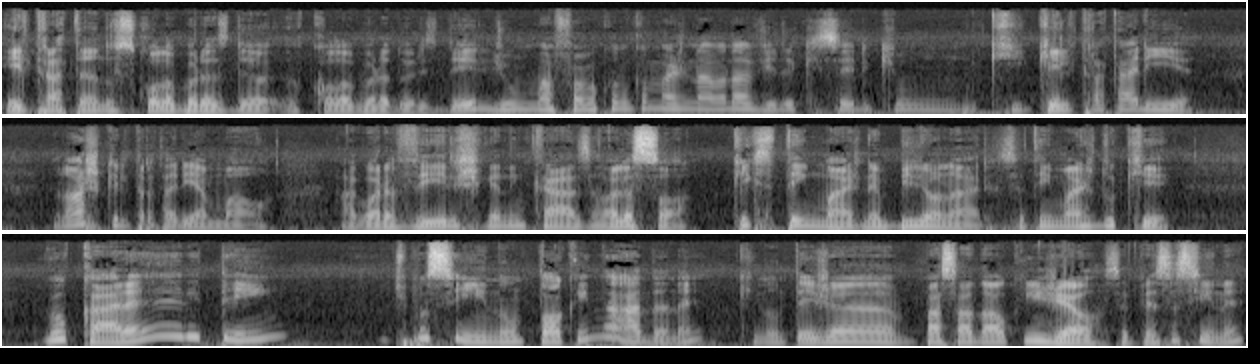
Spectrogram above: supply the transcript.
ele tratando os colaboradores de- colaboradores dele de uma forma que eu nunca imaginava na vida que, seria, que, um, que, que ele trataria. Eu não acho que ele trataria mal. Agora, ver ele chegando em casa. Olha só. O que, que você tem mais, né? Bilionário. Você tem mais do quê? Porque o cara, ele tem. Tipo assim, não toca em nada, né? Que não esteja passado álcool em gel. Você pensa assim, né?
